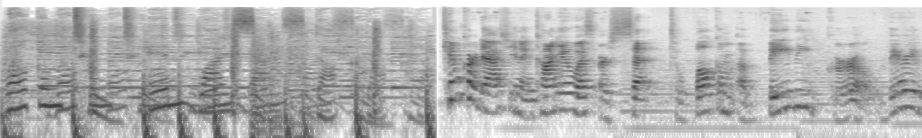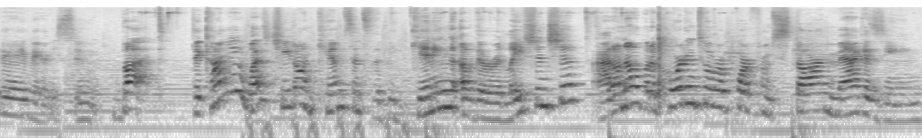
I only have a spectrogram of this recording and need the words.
Welcome to NYC.com. Kim Kardashian and Kanye West are set to welcome a baby girl very, very, very soon. But did Kanye West cheat on Kim since the beginning of their relationship? I don't know, but according to a report from Star Magazine,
